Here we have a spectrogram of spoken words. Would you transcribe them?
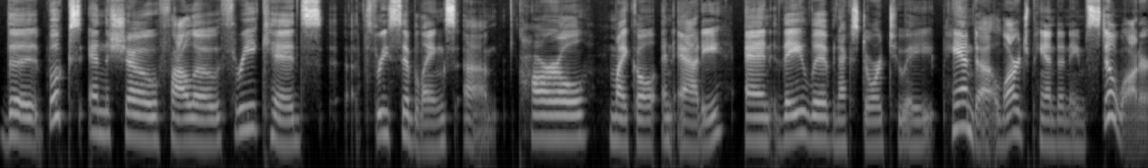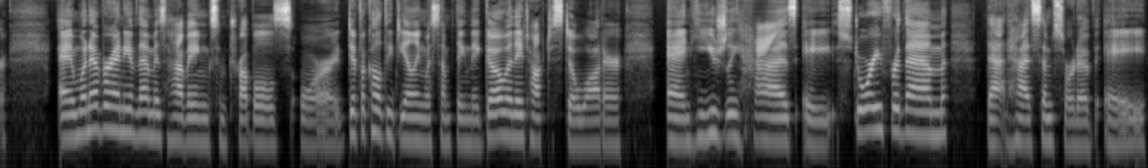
The books and the show follow three kids, three siblings, um, Carl, Michael, and Addie, and they live next door to a panda, a large panda named Stillwater. And whenever any of them is having some troubles or difficulty dealing with something, they go and they talk to Stillwater, and he usually has a story for them that has some sort of a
